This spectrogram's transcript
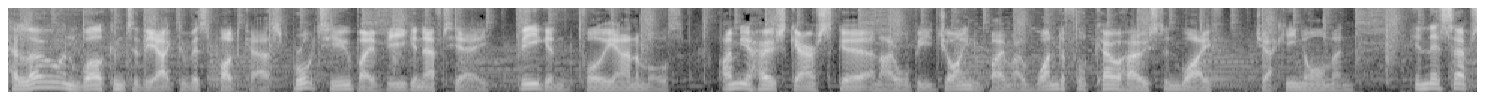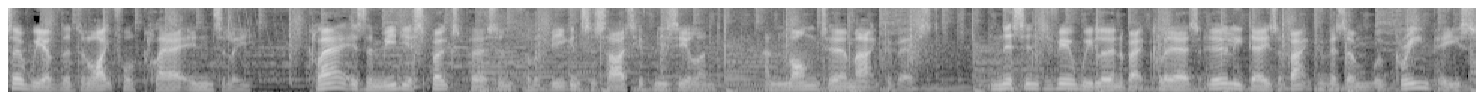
Hello and welcome to the Activist Podcast, brought to you by Vegan FTA, vegan for the animals. I'm your host, Gareth Sker, and I will be joined by my wonderful co host and wife, Jackie Norman. In this episode, we have the delightful Claire Insley. Claire is the media spokesperson for the Vegan Society of New Zealand and long term activist. In this interview, we learn about Claire's early days of activism with Greenpeace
